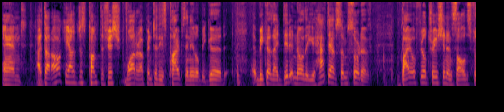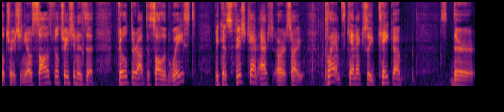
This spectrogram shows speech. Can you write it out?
And I thought, oh, okay, I'll just pump the fish water up into these pipes and it'll be good. Because I didn't know that you have to have some sort of biofiltration and solids filtration. You know, solids filtration is a filter out the solid waste because fish can't actually, or sorry, plants can't actually take up their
